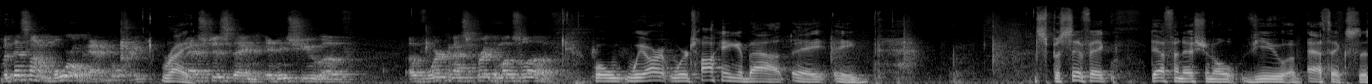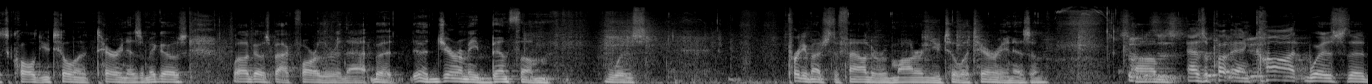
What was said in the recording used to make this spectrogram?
But that's not a moral category. Right. That's just an, an issue of of where can I spread the most love. Well, we are, we're talking about a, a specific definitional view of ethics that's called utilitarianism. It goes, well, it goes back farther than that, but uh, Jeremy Bentham was pretty much the founder of modern utilitarianism. So Um, as oppo- strictly and Kant was the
